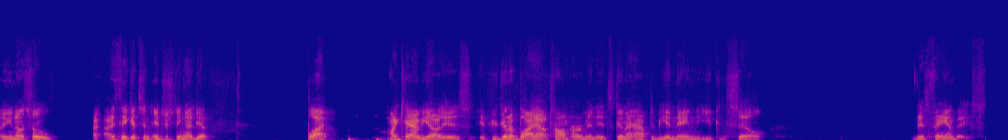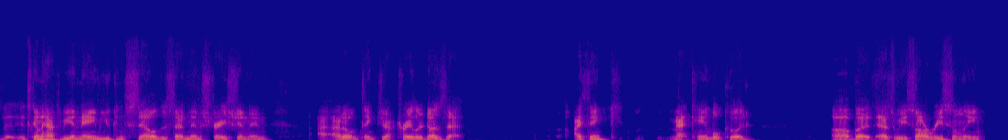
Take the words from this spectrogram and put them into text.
you know. So I, I think it's an interesting idea, but my caveat is if you're going to buy out Tom Herman, it's going to have to be a name that you can sell this fan base. It's going to have to be a name you can sell this administration. And I, I don't think Jeff Traylor does that. I think Matt Campbell could. Uh, but as we saw recently,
